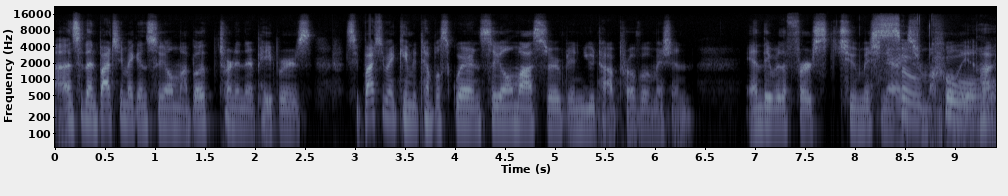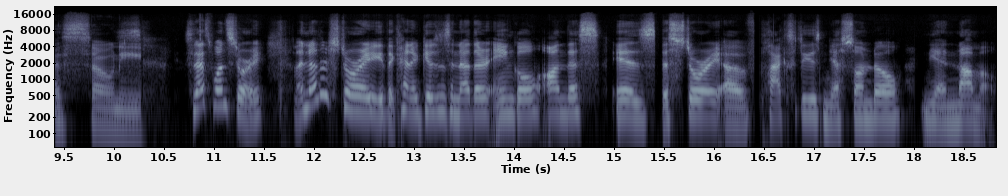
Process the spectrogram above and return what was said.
Uh, and so then Bachimeg and Soyolma both turned in their papers. So Bachimeg came to Temple Square, and Soyolma served in Utah Provo Mission. And they were the first two missionaries So from Mongolia. cool. That is so neat. So that's one story. Another story that kind of gives us another angle on this is the story of Plaxides Nyasondo Nyanamo.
